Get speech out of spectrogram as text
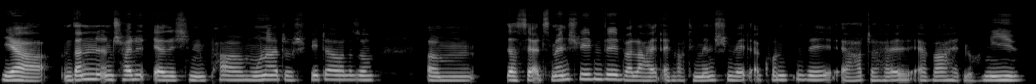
ja, und dann entscheidet er sich ein paar Monate später oder so, ähm, dass er als Mensch leben will, weil er halt einfach die Menschenwelt erkunden will. Er hatte halt er war halt noch nie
